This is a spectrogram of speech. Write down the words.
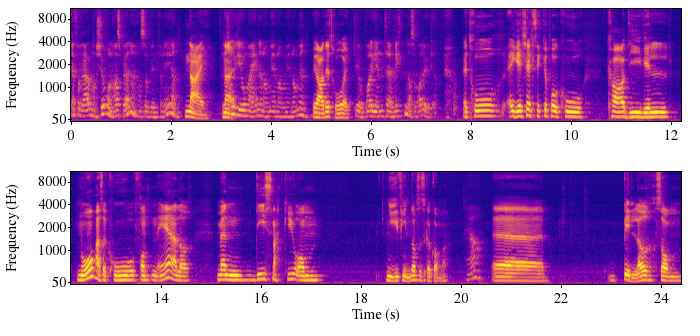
Ja, for verden har ikke rundet spillet, altså igjen. Nei, For det tror jeg nei. de gjorde med en om igjen, om igjen, om igjen. Ja, det tror jeg. Du jobbet deg inn til midten, og så var det ut igjen. Jeg tror, jeg er ikke helt sikker på hvor, hva de vil nå, altså hvor fronten er, eller, men de snakker jo om nye fiender som skal komme. Ja. Eh, biller som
